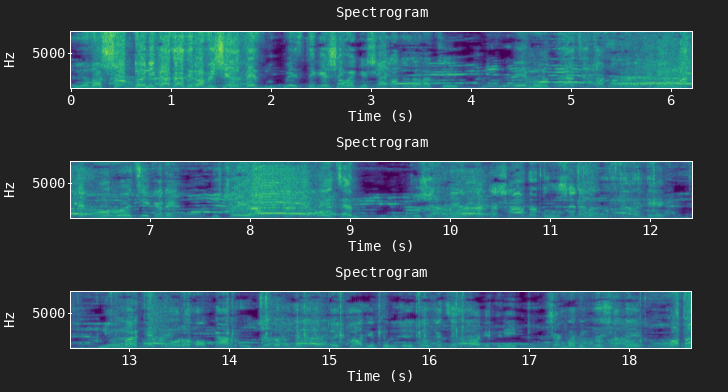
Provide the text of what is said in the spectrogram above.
প্রিয় দর্শক, দৈনিক আজাদির অফিসিয়াল ফেসবুক পেজ থেকে সবাইকে স্বাগত জানাচ্ছি। এই মুহূর্তে আছি চট্টগ্রামে যে নিউ মার্কেট মোড় রয়েছে এখানে। নিশ্চয়ই এর আগে পেয়েছেন। চশিক মেয়র ডাক্তার শাহাদাত হোসেনের উপস্থিতিতে নিউ মার্কেট মোড় হকার উচ্ছেদ অভিযান কিন্তু একটু আগে পরিচালিত হয়েছে। একটু আগে তিনি সাংবাদিকদের সাথে কথা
